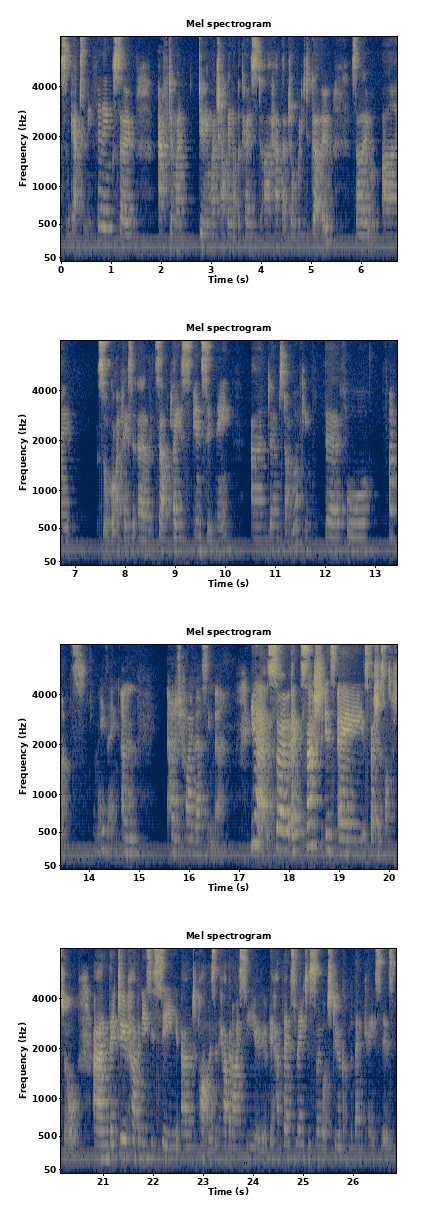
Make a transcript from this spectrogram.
some gaps that need filling. So after my doing my travelling up the coast, I had that job ready to go. So I sort of got my place, um, self a place in Sydney and um, started working there for five months. Amazing. And how did you find nursing there? Yeah, so uh, SASH is a specialist hospital and they do have an ECC um, department, so they have an ICU. They have ventilators, so I got to do a couple of vent cases,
